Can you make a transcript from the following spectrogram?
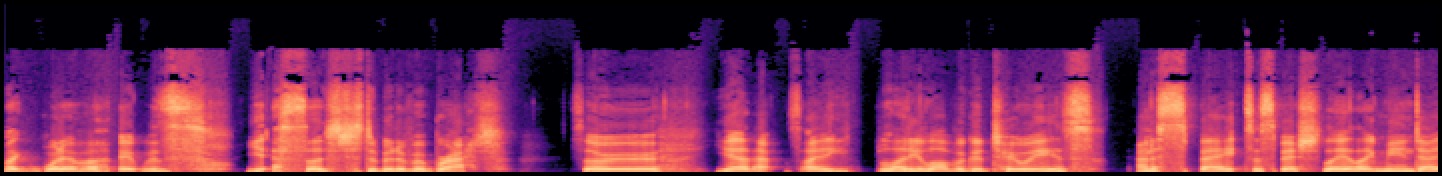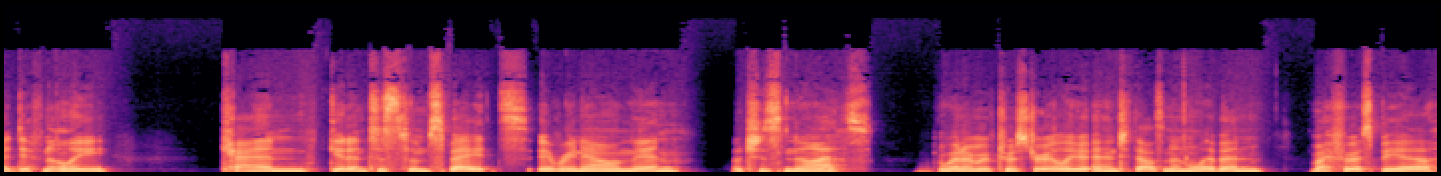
Like, whatever. It was, yes, I was just a bit of a brat. So yeah, that's, I bloody love a good Tui's and a Speight's, especially. Like me and dad definitely can get into some Speight's every now and then, which is nice. When I moved to Australia in 2011, my first beer,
